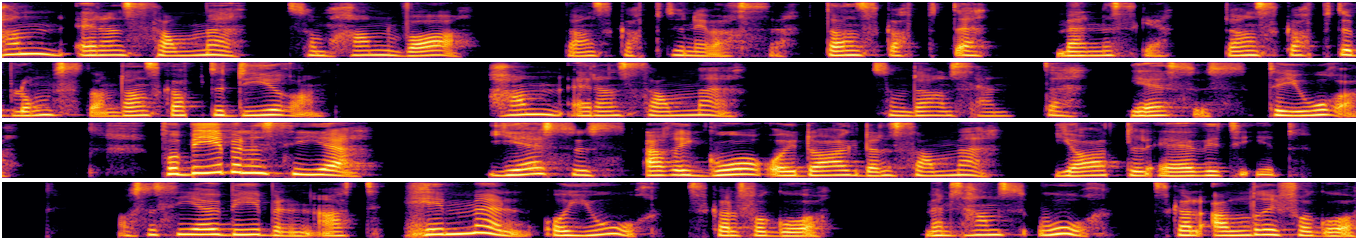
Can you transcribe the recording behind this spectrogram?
Han er den samme som han var da han skapte universet, da han skapte mennesket, da han skapte blomstene, da han skapte dyrene. Han er den samme som da han sendte Jesus til jorda. For Bibelen sier Jesus er i går og i dag den samme, ja til evig tid. Og så sier jo Bibelen at himmel og jord skal forgå, mens hans ord skal aldri forgå.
